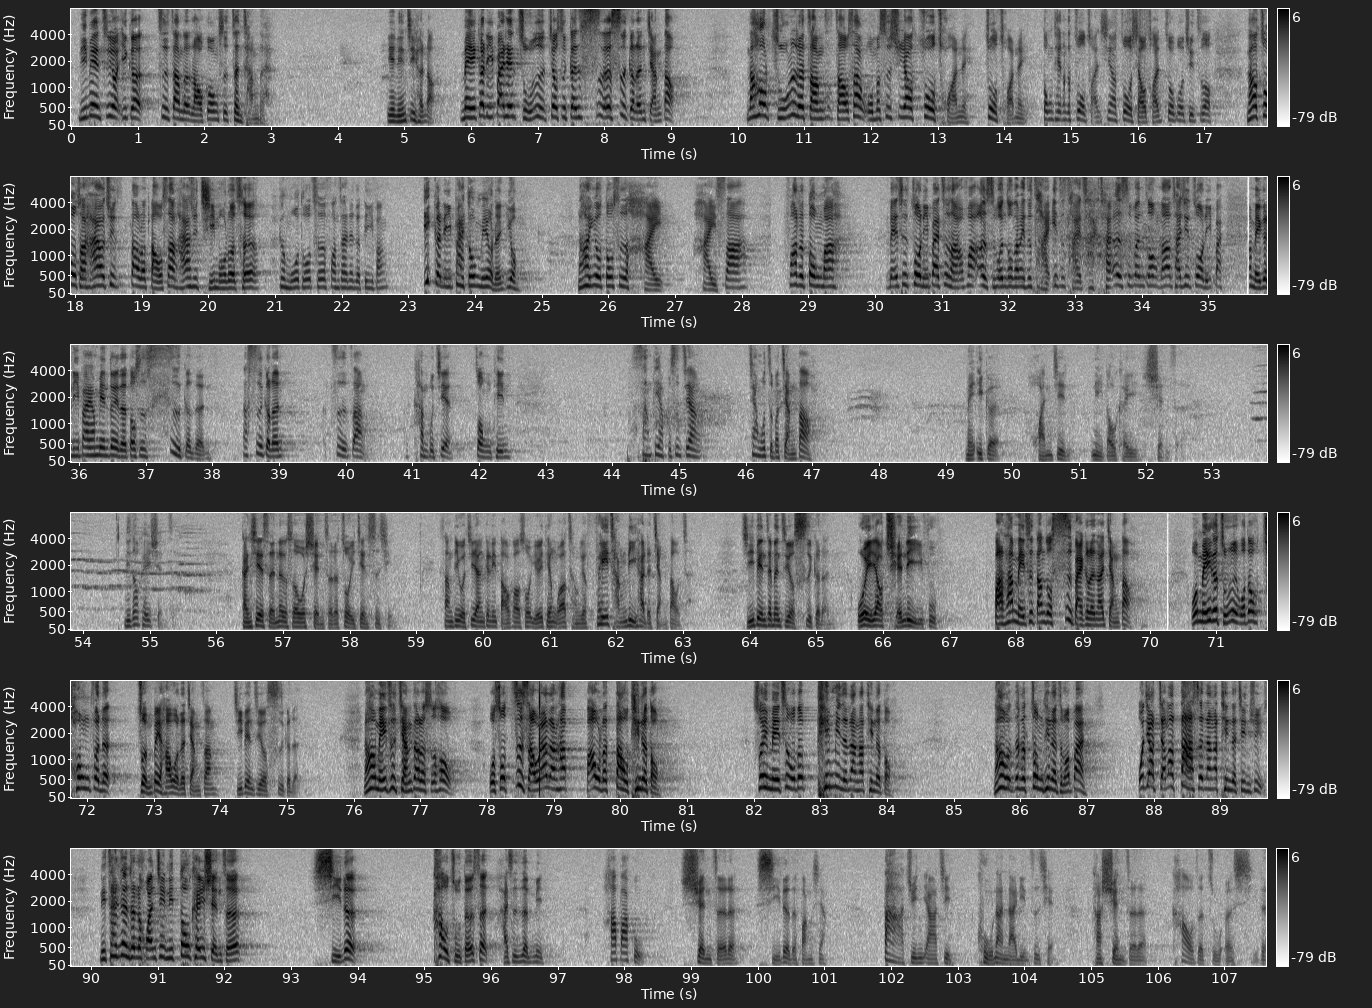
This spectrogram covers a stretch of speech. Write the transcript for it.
里面只有一个智障的老公是正常的，也年纪很老。每个礼拜天主日就是跟四四个人讲道，然后主日的早早上我们是需要坐船呢，坐船呢。冬天那个坐船，先要坐小船坐过去之后，然后坐船还要去到了岛上还要去骑摩托车，个摩托车放在那个地方，一个礼拜都没有人用，然后又都是海。海沙发得动吗？每次做礼拜至少要花二十分钟，他们一直踩，一直踩，踩踩二十分钟，然后才去做礼拜。他每个礼拜要面对的都是四个人，那四个人智障、看不见、重听。上帝啊，不是这样，这样我怎么讲道？每一个环境你都可以选择，你都可以选择。感谢神，那个时候我选择了做一件事情。上帝，我既然跟你祷告说，有一天我要成为一个非常厉害的讲道者，即便这边只有四个人，我也要全力以赴，把他每次当做四百个人来讲道。我每一个主日，我都充分的准备好我的讲章，即便只有四个人。然后每一次讲道的时候，我说至少我要让他把我的道听得懂。所以每次我都拼命的让他听得懂。然后那个重听的怎么办？我就要讲到大声，让他听得进去。你在任何的环境，你都可以选择喜乐、靠主得胜，还是认命。哈巴谷选择了喜乐的方向。大军压境，苦难来临之前，他选择了靠着主而喜乐。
